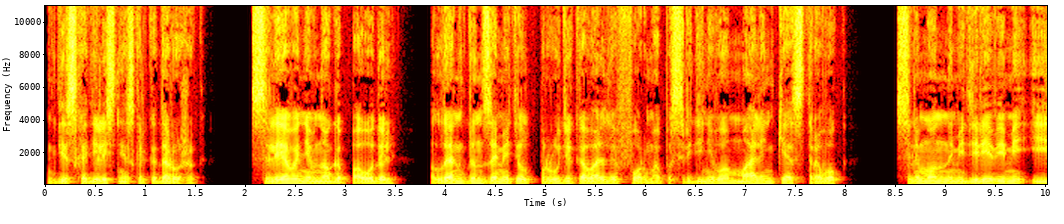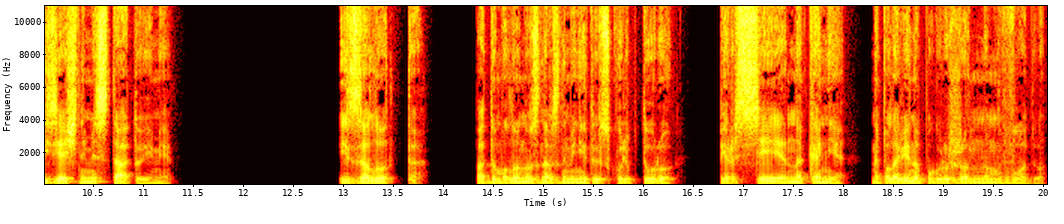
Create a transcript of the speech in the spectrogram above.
где сходились несколько дорожек. Слева, немного поодаль, Лэнгдон заметил прудик овальной формы, а посреди него маленький островок с лимонными деревьями и изящными статуями. Изолотта, подумал он, узнав знаменитую скульптуру Персея на коне, наполовину погруженном в воду.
